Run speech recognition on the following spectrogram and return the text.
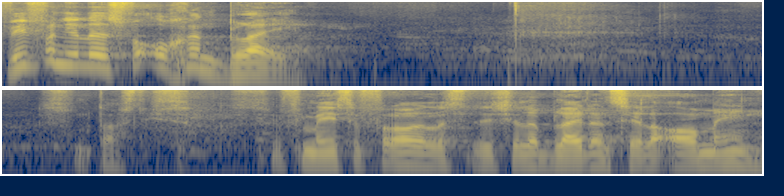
Wie van julle is ver oggend bly? Dis fantasties. As vir mense vra hulle is julle bly dan sê hulle amen.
